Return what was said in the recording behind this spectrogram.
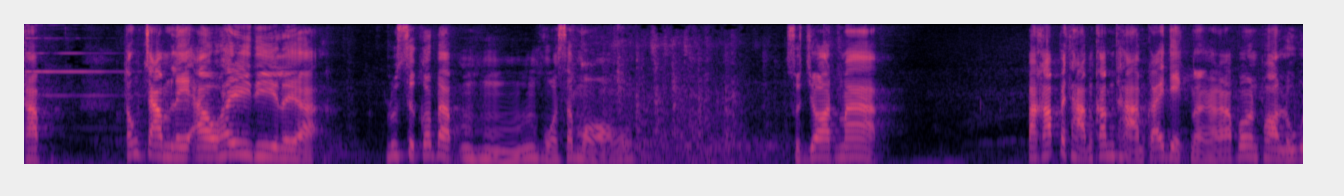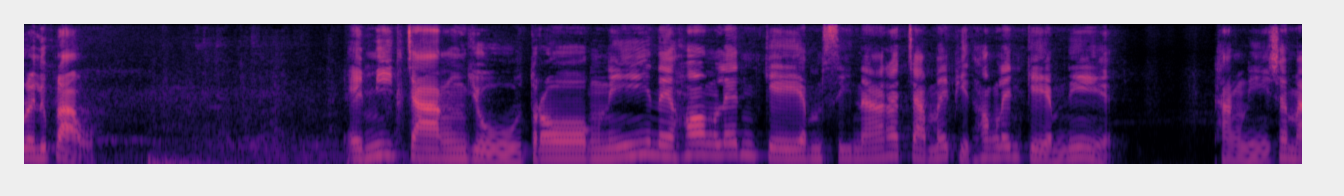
ครับ ต้องจำเลเยอร์ให้ดีๆเลยอะรู้สึกว่าแบบอือหือหัวสมอง สุดยอดมาก ปะครับไปถามคำถามกับไอเด็กหน่อยครับว่ามันพอรู้เลยหรือเปล่า เอมี่จังอยู่ตรงนี้ในห้องเล่นเกมสินะ ถ้าจำไม่ผิดห้องเล่นเกมนี่ ทางนี้ใช่ไหม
